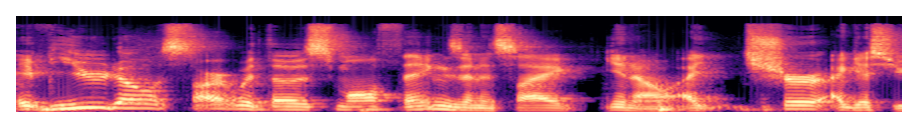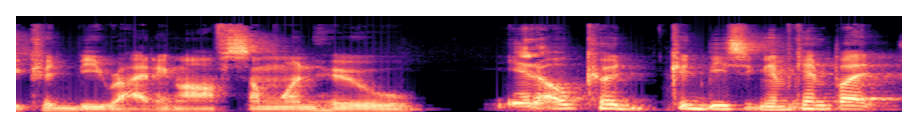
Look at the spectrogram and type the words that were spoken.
if you don't start with those small things, and it's like, you know, I sure, I guess you could be writing off someone who, you know, could could be significant, but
